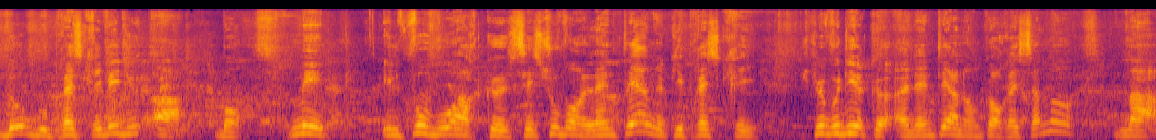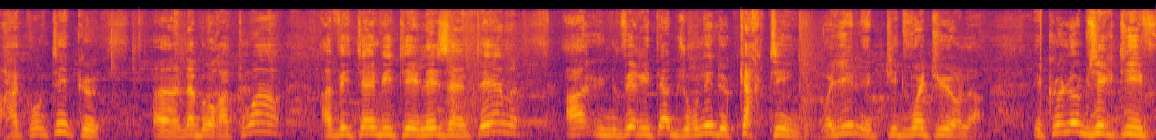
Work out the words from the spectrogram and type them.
Donc vous prescrivez du A. Bon, mais il faut voir que c'est souvent l'interne qui prescrit. Je peux vous dire qu'un interne, encore récemment, m'a raconté qu'un laboratoire avait invité les internes à une véritable journée de karting. Vous voyez, les petites voitures là. Et que l'objectif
